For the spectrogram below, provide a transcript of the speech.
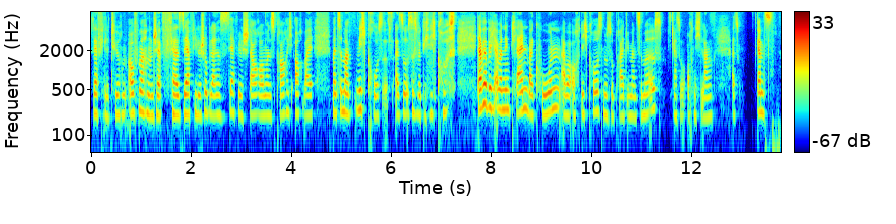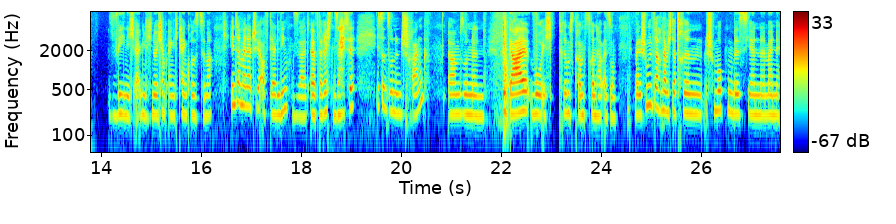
sehr viele Türen aufmachen und sehr viele Schubladen. Es ist sehr viel Stauraum und das brauche ich auch, weil mein Zimmer nicht groß ist. Also ist es wirklich nicht groß. Dafür habe ich aber einen kleinen Balkon, aber auch nicht groß, nur so breit wie mein Zimmer ist. Also auch nicht lang. Also ganz wenig eigentlich nur. Ich habe eigentlich kein großes Zimmer. Hinter meiner Tür auf der linken Seite, äh, auf der rechten Seite ist dann so ein Schrank. Ähm, so ein Regal, wo ich Krimskrams drin habe. Also meine Schulsachen habe ich da drin, Schmuck ein bisschen, meine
